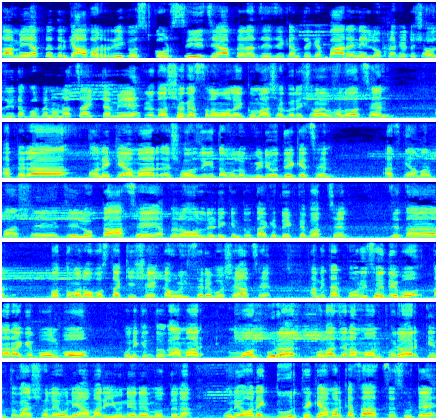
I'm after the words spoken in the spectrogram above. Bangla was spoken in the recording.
তো আমি আপনাদেরকে আবারও রিকোয়েস্ট করছি যে আপনারা যে যেখান থেকে পারেন এই লোকটাকে একটু সহযোগিতা করবেন, ওনার চারটা মেয়ে। প্রিয় দর্শক, আসসালামু আলাইকুম। আশা করি সবাই ভালো আছেন। আপনারা অনেকে আমার সহযোগিতামূলক ভিডিও দেখেছেন। আজকে আমার পাশে যে লোকটা আছে, আপনারা অলরেডি কিন্তু তাকে দেখতে পাচ্ছেন যে তার বর্তমান অবস্থা কি, সে একটা হুইল চেয়ারে বসে আছে। আমি তার পরিচয় দেব, তার আগে বলব, উনি কিন্তু আমার মনপুরার ভোলা জেলা মনপুরার, কিন্তু আসলে উনি আমার ইউনিয়নের মধ্যে না। উনি অনেক দূর থেকে আমার কাছে আসছে ছুটে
